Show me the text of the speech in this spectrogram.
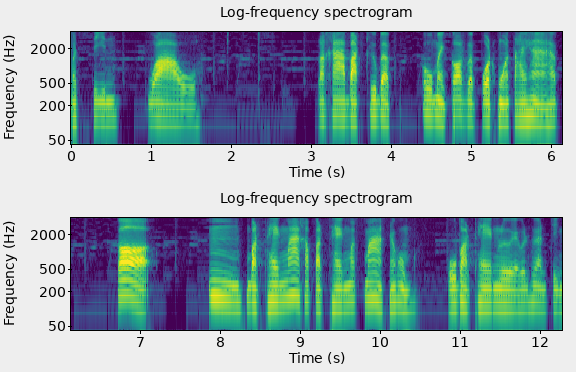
บัตรจีน ว้าว ราคาบัตรคือแบบ โอ้ my god แบบปวดหัวตายหาครับ ก็อืม บัตรแพงมากครับบัตรแพงมากๆนะผมโอ้บัตรแพงเลยเพื่อนๆจริง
